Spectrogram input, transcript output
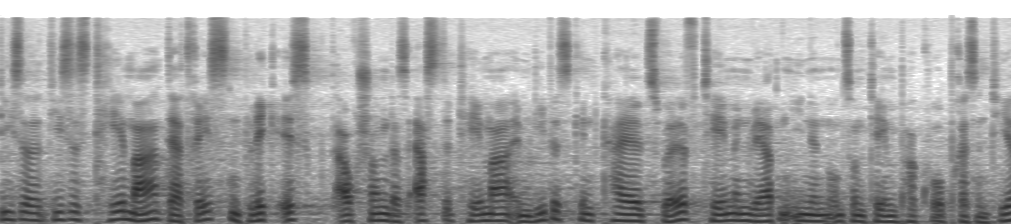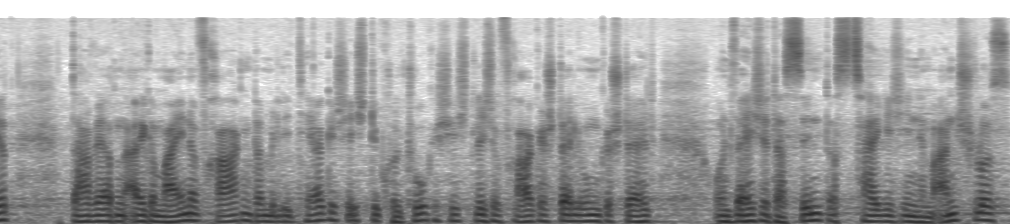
diese, dieses Thema, der Dresdenblick, ist auch schon das erste Thema im Liebeskindkeil. Zwölf Themen werden Ihnen in unserem Themenparcours präsentiert. Da werden allgemeine Fragen der Militärgeschichte, kulturgeschichtliche Fragestellungen gestellt. Und welche das sind, das zeige ich Ihnen im Anschluss.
